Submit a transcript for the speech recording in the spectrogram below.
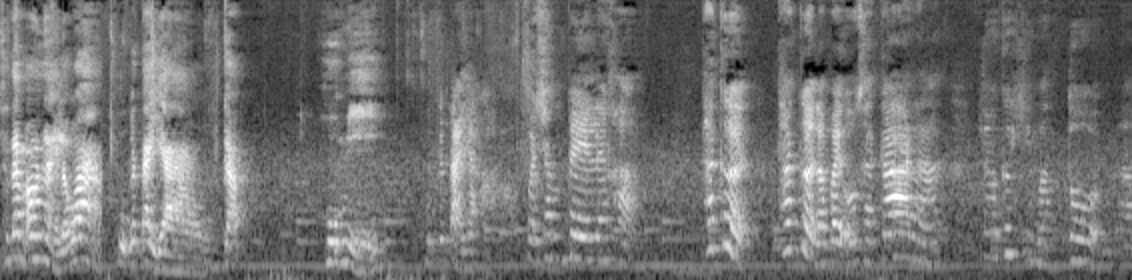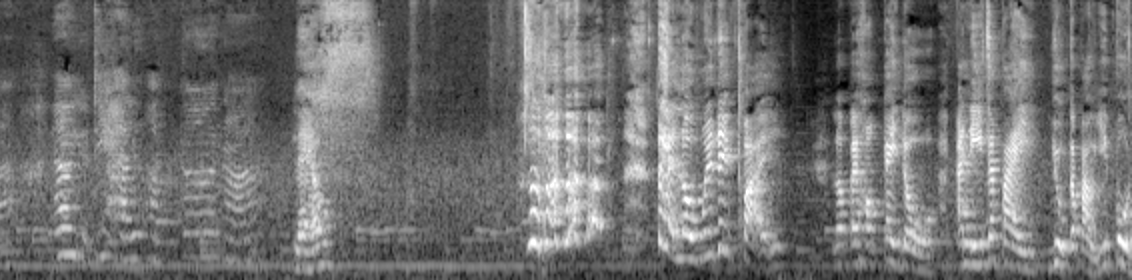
ฉันทำเอาไหนแล้วว่า หูกระต่ายยาวกับ หูหมีลูกกระต่ายยาวเหมือนแชมเปญเลยค่ะ ถ้าเกิดถ้าเกิดเราไปโอซาก้านะ แล้วมันก็หิมะตกนะ แล้วเราอยู่ที่แฮร์รี่พอตเตอร์นะ แล้ว แต่เราไม่ได้ไป เราไปฮอกไกโด อันนี้จะไปอยู่กระเป๋าญี่ปุ่น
